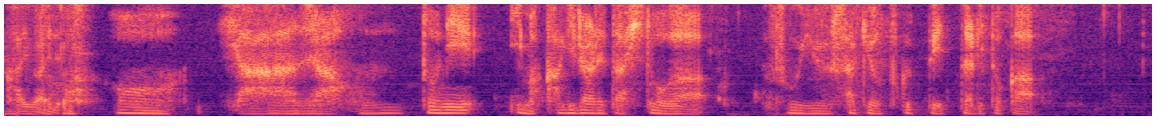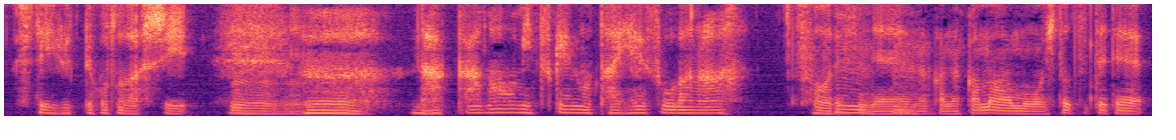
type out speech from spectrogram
海外では。いやー、じゃあ本当に今限られた人がそういう酒を作っていったりとかしているってことだし、うん。仲間を見つけるの大変そうだな。そうですね。なんか仲間はもう一つ手で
